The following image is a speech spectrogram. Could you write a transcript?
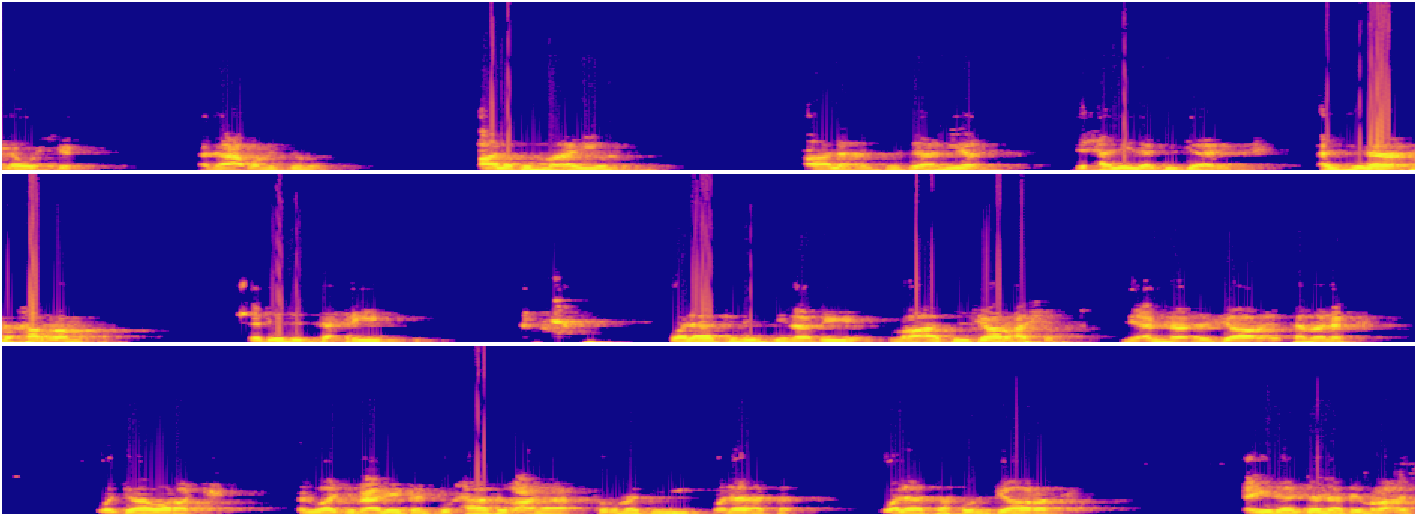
هذا هو الشرك. هذا أعظم الذنوب. قال ثم أي قال أن تزاني بحليلة جارك الزنا محرم شديد التحريم ولكن الزنا بامرأة الجار أشد لأن الجار ائتمنك وجاورك. الواجب عليك أن تحافظ على حرمته ولا ولا تخن جارك. فإذا زنى بامرأة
